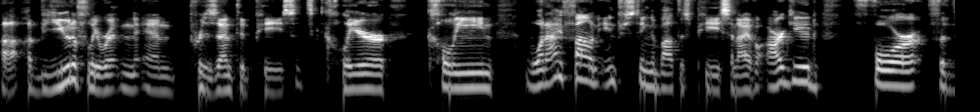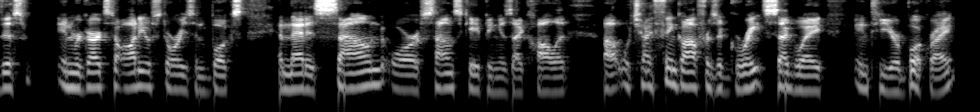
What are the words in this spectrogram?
uh, a beautifully written and presented piece. It's clear, clean. What I found interesting about this piece, and I've argued for for this in regards to audio stories and books, and that is sound or soundscaping, as I call it, uh, which I think offers a great segue into your book, right?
